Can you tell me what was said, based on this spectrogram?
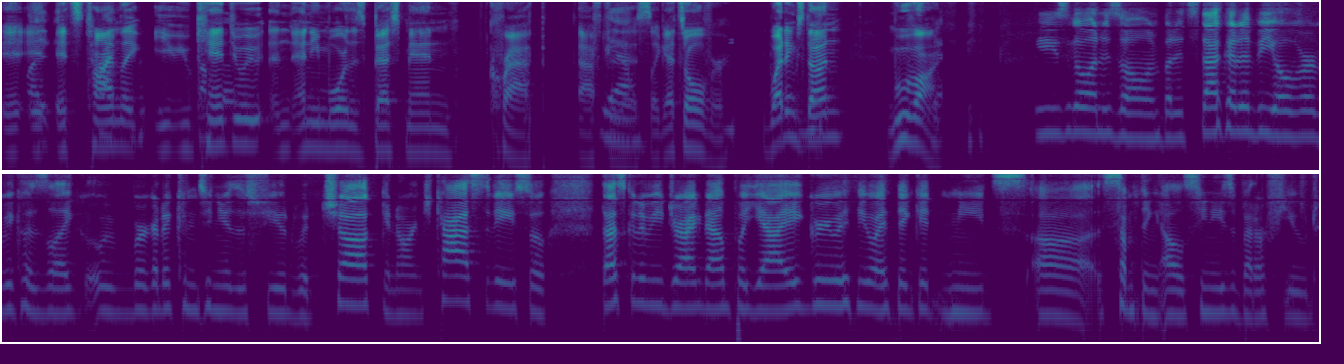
it, Like, it's time. Like you, you can't do an- any more of this best man crap after Yeah. this. Like it's over. Wedding's Yeah. done. Move on. He's going his own, but it's not gonna be over because like we're gonna continue this feud with Chuck and Orange Cassidy, so that's gonna be dragged out. But yeah, I agree with you. I think it needs uh something else. He needs a better feud.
